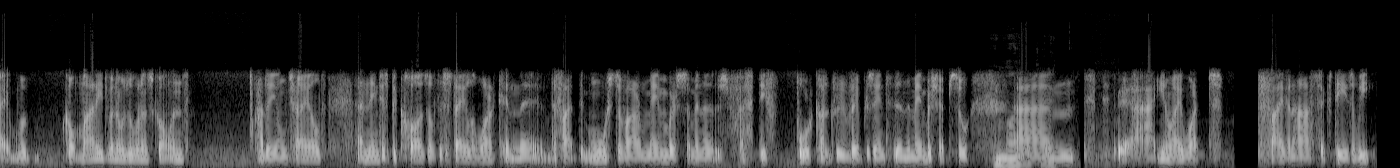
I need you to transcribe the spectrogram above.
I w- got married when I was over in Scotland. Had a young child, and then just because of the style of work and the the fact that most of our members, I mean, there's 54 countries represented in the membership. So, um, I- you know, I worked five and a half, six days a week,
